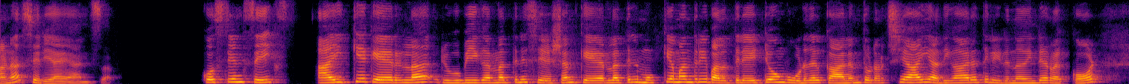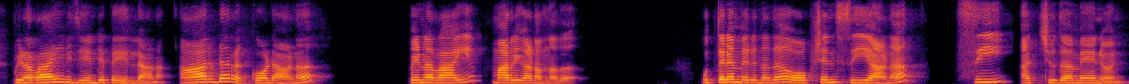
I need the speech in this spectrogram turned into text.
ആണ് ശരിയായ ആൻസർ. ക്വസ്റ്റ്യൻ സിക്സ് ഐക്യ കേരള രൂപീകരണത്തിന് ശേഷം കേരളത്തിൽ മുഖ്യമന്ത്രി പദത്തിൽ ഏറ്റവും കൂടുതൽ കാലം തുടർച്ചയായി അധികാരത്തിലിരുന്നതിന്റെ റെക്കോർഡ് പിണറായി വിജയന്റെ പേരിലാണ്. ആരുടെ റെക്കോർഡാണ് പിണറായി മറികടന്നത്. ഉത്തരം വരുന്നത് ഓപ്ഷൻ സി ആണ്. സി അച്യുതമേനോൻ.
